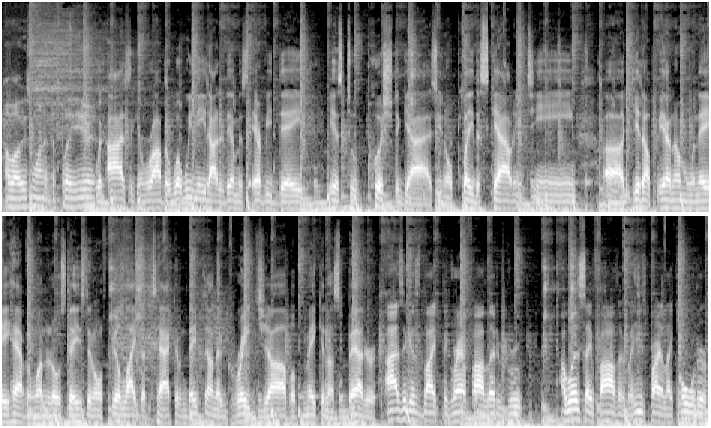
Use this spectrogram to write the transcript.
I've always wanted to play here. With Isaac and Robert, what we need out of them is every day is to push the guys, you know, play the scouting team, uh, get up in them when they having one of those days they don't feel like attacking them. They've done a great job of making us better. Isaac is like the grandfather of the group. I would say father, but he's probably like older,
